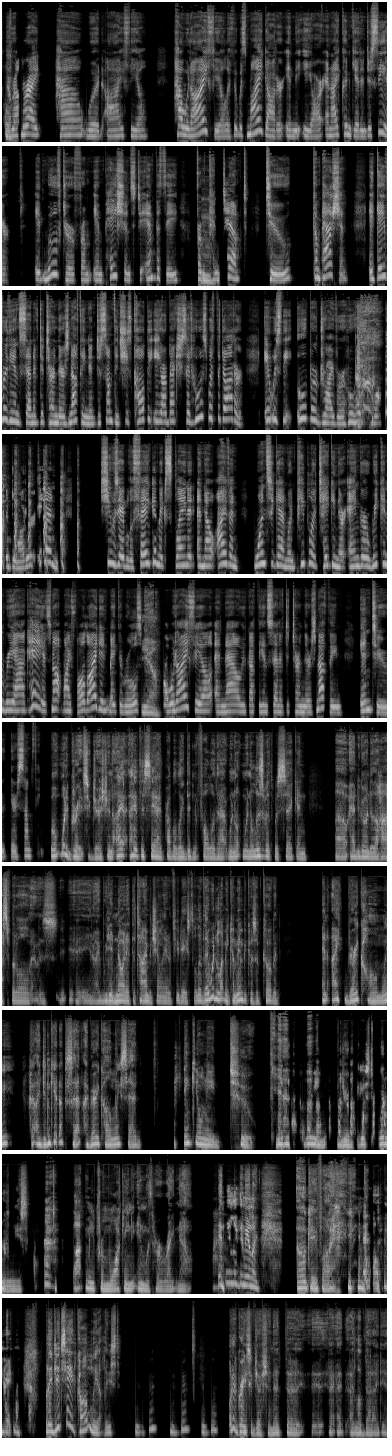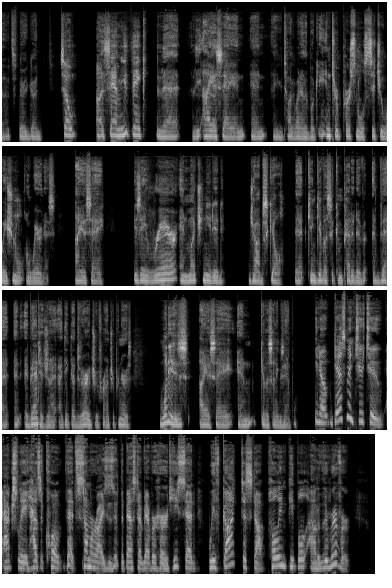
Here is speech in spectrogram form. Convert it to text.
Over yep. on the right. How would I feel? How would I feel if it was my daughter in the ER and I couldn't get in to see her? It moved her from impatience to empathy, from mm. contempt to compassion. It gave her the incentive to turn there's nothing into something. She's called the ER back. She said, Who is with the daughter? It was the Uber driver who had brought the daughter in. She was able to thank him, explain it. And now, Ivan, once again, when people are taking their anger, we can react, Hey, it's not my fault. I didn't make the rules. Yeah. How would I feel? And now we've got the incentive to turn there's nothing into there's something. Well, what a great suggestion. I, I have to say, I probably didn't follow that. When, when Elizabeth was sick and uh, had to go into the hospital. It was, you know, we didn't know it at the time, but she only had a few days to live. They wouldn't let me come in because of COVID. And I very calmly, I didn't get upset. I very calmly said, I think you'll need two, maybe three your biggest orderlies to stop me from walking in with her right now. And he looked at me and like, okay, fine. but I did say it calmly at least. Mm-hmm. Mm-hmm. Mm-hmm. What a great suggestion! That uh, I, I, love that idea. It's very good. So, uh, Sam, you think that the ISA and and you talk about in the book interpersonal situational awareness ISA is a rare and much needed job skill that can give us a competitive advantage. And I, I think that's very true for entrepreneurs. What is ISA and give us an example? You know, Desmond Tutu actually has a quote that summarizes it the best I've ever heard. He said, We've got to stop pulling people out of the river.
